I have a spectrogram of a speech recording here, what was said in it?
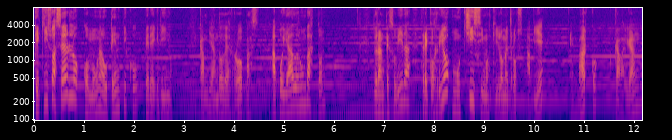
que quiso hacerlo como un auténtico peregrino, cambiando de ropas, apoyado en un bastón. Durante su vida recorrió muchísimos kilómetros a pie, en barco, cabalgando.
